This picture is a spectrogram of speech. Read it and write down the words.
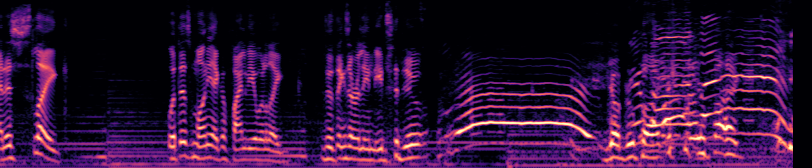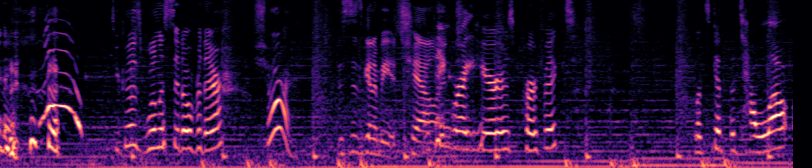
And it's just like, with this money, I could finally be able to like do things I really need to do. Yeah! Go group hug. Group hug. Do you guys want to sit over there? Sure. This is gonna be a challenge. I think right here is perfect. Let's get the towel out.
